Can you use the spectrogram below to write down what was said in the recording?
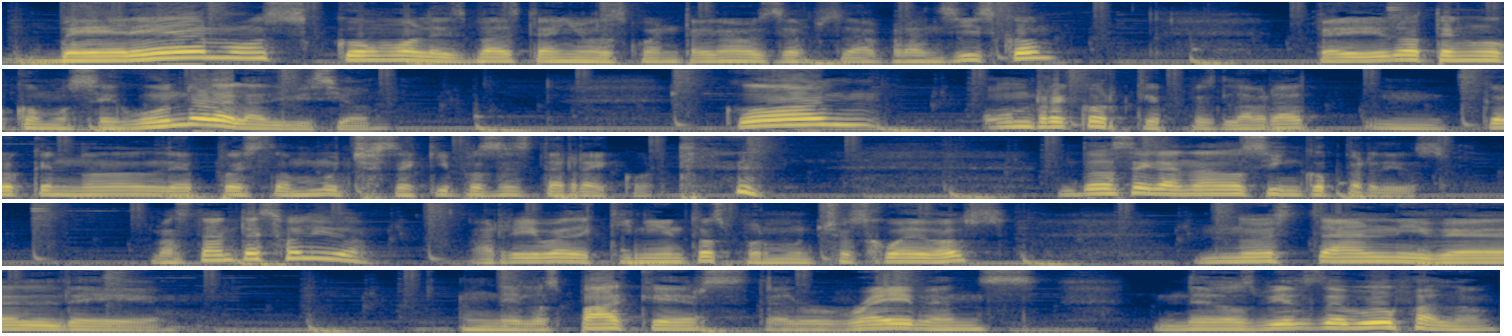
Veremos cómo les va este año a los 49 de San Francisco. Pero yo lo tengo como segundo de la división con un récord que pues la verdad mm, creo que no le he puesto muchos equipos este récord. 12 ganados, 5 perdidos. Bastante sólido, arriba de 500 por muchos juegos. No está al nivel de, de los Packers, de los Ravens, de los Bills de Buffalo.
